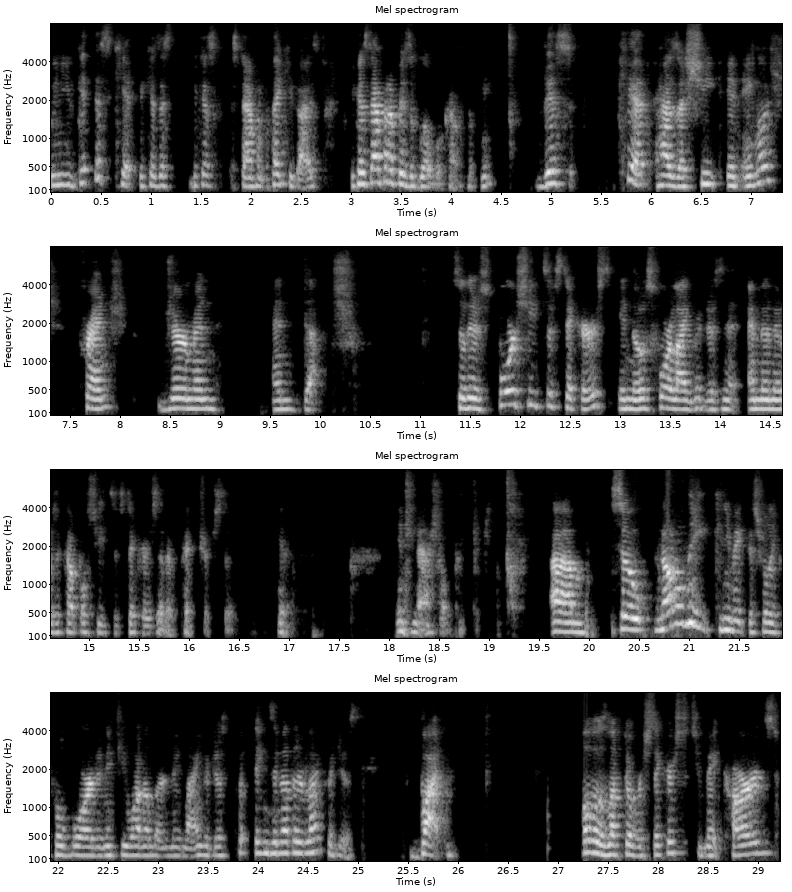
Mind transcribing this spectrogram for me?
when you get this kit, because this, because Stampin' thank you guys, because Stampin' Up is a global company, this kit has a sheet in English, French, German, and Dutch. So there's four sheets of stickers in those four languages, and then there's a couple sheets of stickers that are pictures, so, you know, international pictures. Um, so not only can you make this really cool board, and if you want to learn new languages, put things in other languages, but all those leftover stickers to make cards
